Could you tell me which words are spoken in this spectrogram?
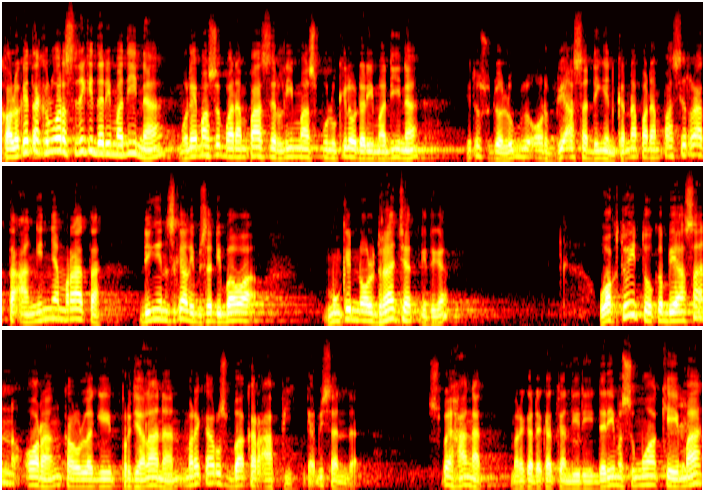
Kalau kita keluar sedikit dari Madinah, mulai masuk padang pasir 5-10 kilo dari Madinah, itu sudah luar biasa dingin. Karena padang pasir rata, anginnya merata. Dingin sekali, bisa dibawa mungkin 0 derajat gitu kan. Waktu itu kebiasaan orang kalau lagi perjalanan mereka harus bakar api, nggak bisa ndak. Supaya hangat, mereka dekatkan diri. Dari semua kemah,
